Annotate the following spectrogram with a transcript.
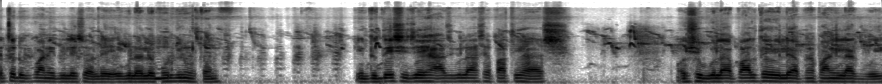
এতটুকু পানি দিলে চলে, এগুলো হলো মুরগির মতন। কিন্তু দেশি যে হাঁসগুলো আছে, পাতি হাঁস ওইসবগুলা পালতে হইলে আপনার পানি লাগবেই।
